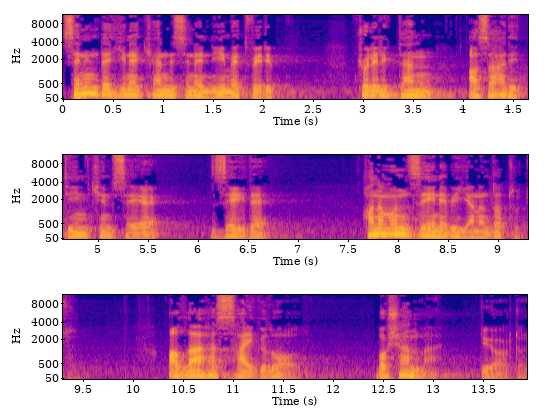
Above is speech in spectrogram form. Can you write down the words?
senin de yine kendisine nimet verip, kölelikten azat ettiğin kimseye, Zeyd'e, hanımın Zeynep'i yanında tut. Allah'a saygılı ol, boşanma diyordun.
